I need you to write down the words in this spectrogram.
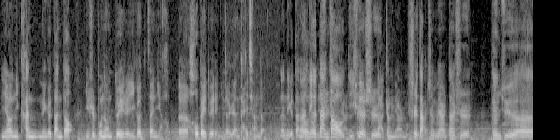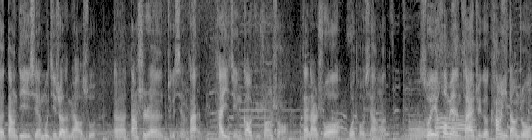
你要你看那个弹道，你是不能对着一个在你后呃后背对着你的人开枪的。那那个弹道那个弹道的确是打正面吗？是打正面，但是根据呃当地一些目击者的描述，呃当事人这个嫌犯他已经高举双手在那儿说我投降了，所以后面在这个抗议当中。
